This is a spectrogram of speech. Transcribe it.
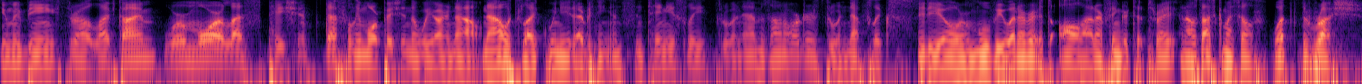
human beings throughout lifetime, we're more or less patient. Definitely more patient than we are now. Now it's like we need everything instantaneously through an Amazon order, through a Netflix video or movie, whatever. It's all at our fingertips, right? And I was asking myself, what's the rush?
